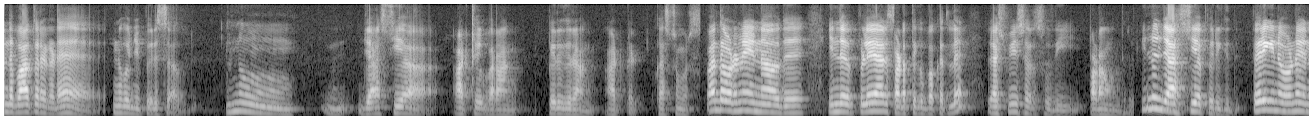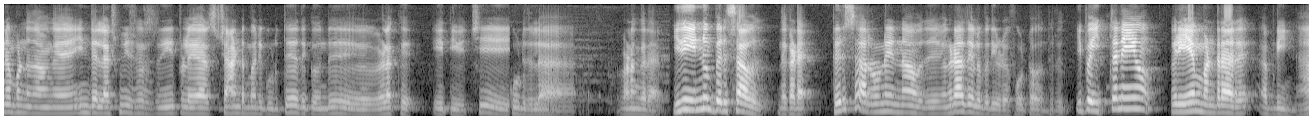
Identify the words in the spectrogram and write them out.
அந்த பாத்திர கடை இன்னும் கொஞ்சம் பெருசாகுது. இன்னும் ஜாஸ்தியாக ஆட்கள் வராங்க. பெறுகிறாங்க ஆட்கள் கஸ்டமர்ஸ் வந்த உடனே என்ன ஆகுது? இந்த பிள்ளையார் படத்துக்கு பக்கத்தில் லக்ஷ்மி சரஸ்வதி படம் வந்துடுது இன்னும் ஜாஸ்தியாக பெருகுது. பெருகின உடனே என்ன பண்ணுதாங்க? இந்த லக்ஷ்மி சரஸ்வதி பிள்ளையார் ஸ்டாண்டு மாதிரி கொடுத்து அதுக்கு வந்து விளக்கு ஏற்றி வச்சு கூடுதலாக வணங்குறாரு. இது இன்னும் பெருசாகுது இந்த கடை. பெருசாகணும்னு என்ன ஆகுது? வெங்கடாதளபதியோட ஃபோட்டோ வந்துடுது இப்போ இத்தனையும் இவர் ஏன் பண்ணுறாரு அப்படின்னா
